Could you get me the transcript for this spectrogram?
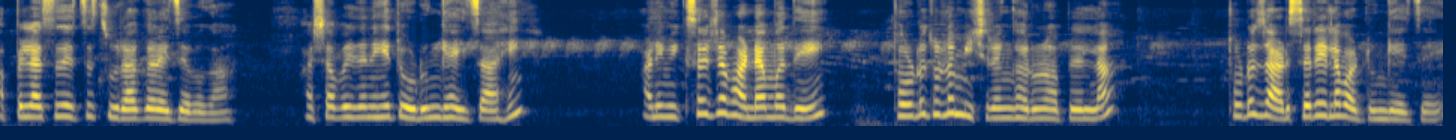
आपल्याला असं त्याचा चुरा करायचा आहे बघा. अशा पद्धतीने हे तोडून घ्यायचं आहे. आणि मिक्सरच्या भांड्यामध्ये थोडं थोडं मिश्रण घालून आपल्याला थोडं जाडसर याला वाटून घ्यायचं आहे.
